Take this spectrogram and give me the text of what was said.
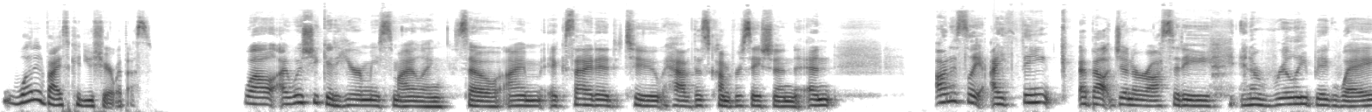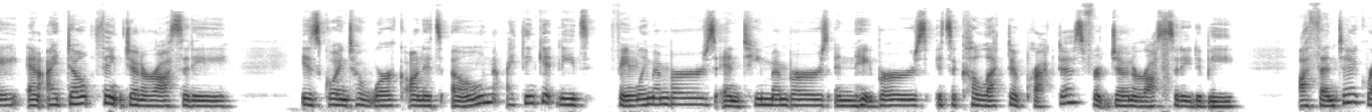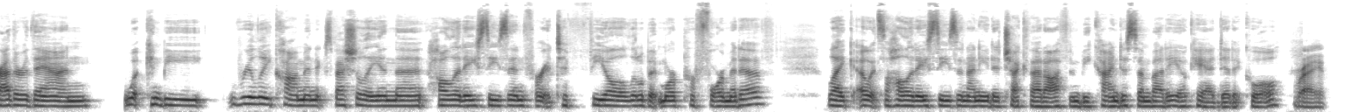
What advice can you share with us? Well, I wish you could hear me smiling. So I'm excited to have this conversation. And honestly, I think about generosity in a really big way. And I don't think generosity is going to work on its own. I think it needs family members and team members and neighbors. It's a collective practice for generosity to be authentic rather than what can be really common, especially in the holiday season, for it to feel a little bit more performative. Like, oh, it's the holiday season. I need to check that off and be kind to somebody. Okay, I did it. Cool. Right.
